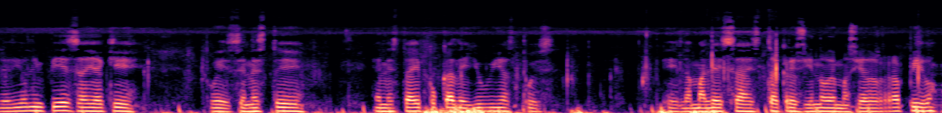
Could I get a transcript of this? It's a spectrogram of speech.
Le dio limpieza ya que pues en este en esta época de lluvias pues eh, la maleza está creciendo demasiado rápido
